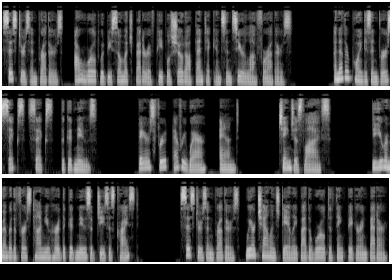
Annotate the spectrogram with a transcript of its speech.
Sisters and brothers, our world would be so much better if people showed authentic and sincere love for others. Another point is in verse 6 6, the good news. Bears fruit everywhere, and changes lives. Do you remember the first time you heard the good news of Jesus Christ? Sisters and brothers, we are challenged daily by the world to think bigger and better,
